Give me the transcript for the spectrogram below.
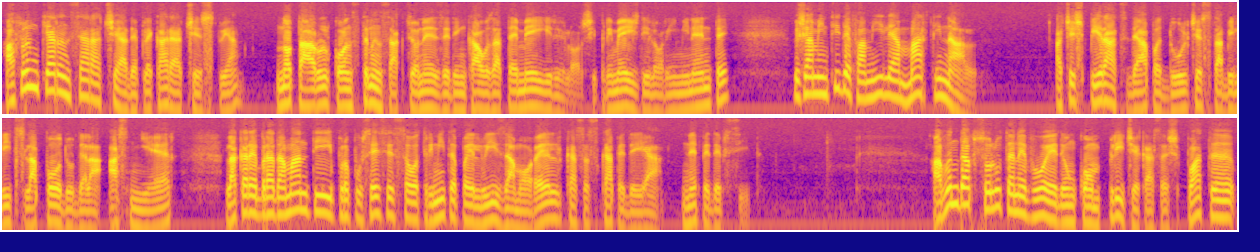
Aflând chiar în seara aceea de plecare acestuia, notarul constrâns să acționeze din cauza temeirilor și primejdilor iminente, își aminti de familia Martinal, acești pirați de apă dulce stabiliți la podul de la Asnier, la care Bradamanti propusese să o trimită pe Luiza Morel ca să scape de ea, nepedepsit. Având absolută nevoie de un complice ca să-și poată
